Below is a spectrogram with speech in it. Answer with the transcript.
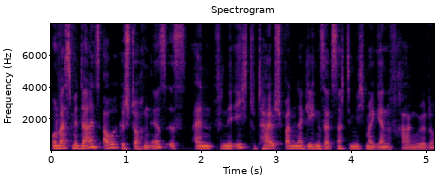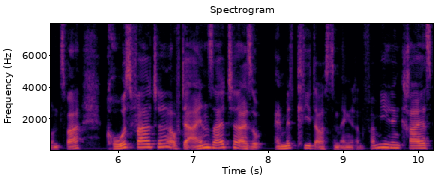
Und was mir da ins Auge gestochen ist, ist ein, finde ich, total spannender Gegensatz, nach dem ich mal gerne fragen würde. Und zwar Großvater auf der einen Seite, also ein Mitglied aus dem engeren Familienkreis,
